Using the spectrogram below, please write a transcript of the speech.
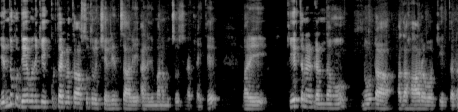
ఎందుకు దేవునికి కృతజ్ఞతాస్థుతులు చెల్లించాలి అనేది మనము చూసినట్లయితే మరి కీర్తన గ్రంథము నూట పదహారవ కీర్తన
